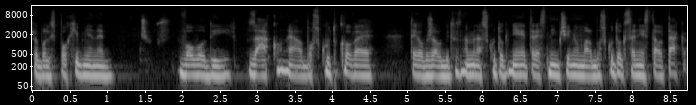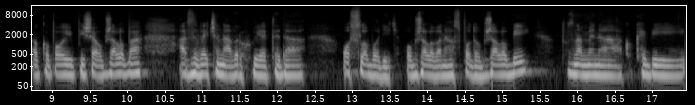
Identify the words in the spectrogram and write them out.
že boli spochybnené dôvody zákonné alebo skutkové tej obžaloby. To znamená, skutok nie je trestným činom alebo skutok sa nestal tak, ako píše obžaloba a zväčša navrhuje teda oslobodiť obžalovaného spod obžaloby. To znamená, ako keby e,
